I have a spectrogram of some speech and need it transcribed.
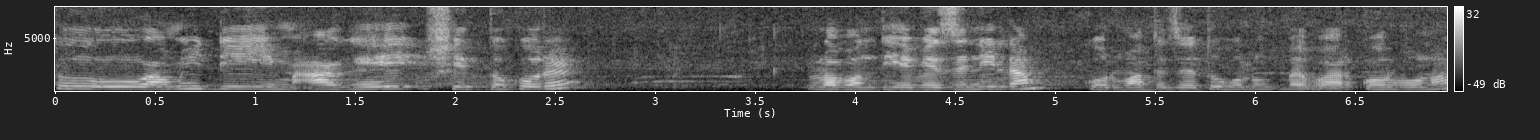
তো আমি ডিম আগেই সিদ্ধ করে লবণ দিয়ে ভেজে নিলাম। কোরমাতে যেহেতু হলুদ ব্যবহার করব না,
